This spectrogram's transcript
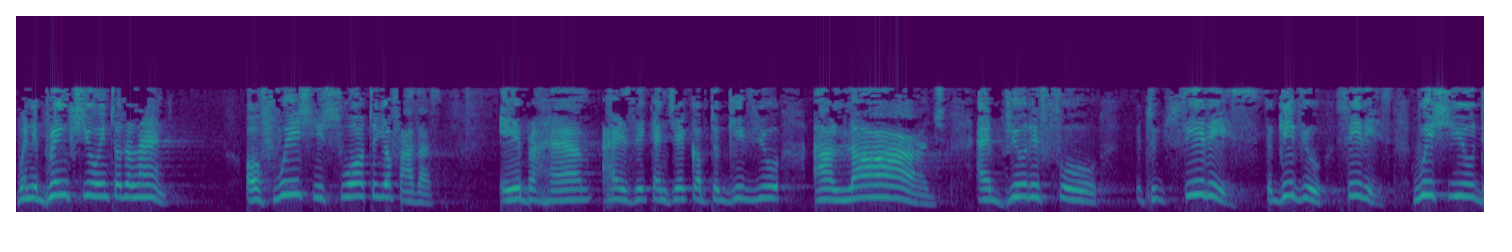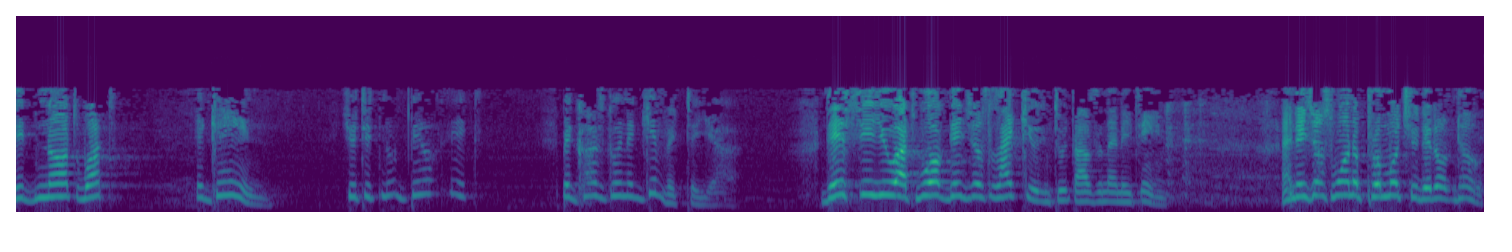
When he brings you into the land of which he swore to your fathers, Abraham, Isaac, and Jacob, to give you a large and beautiful cities, to give you cities, which you did not what? Again. You did not build it. But God's going to give it to you. They see you at work, they just like you in 2018. And they just want to promote you. They don't know.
